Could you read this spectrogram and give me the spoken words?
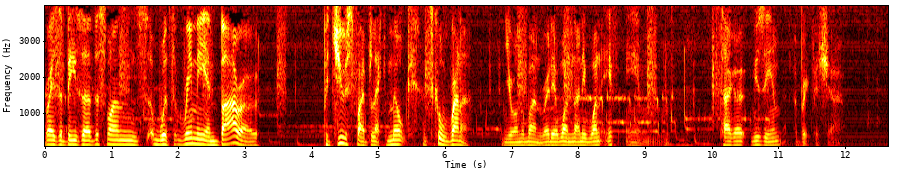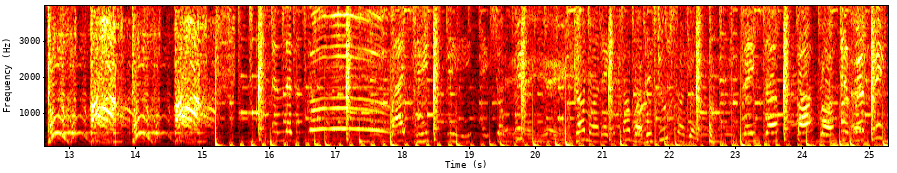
This one's with Remy and Barrow produced by Black Milk. It's called Runner. You're on the one, Radio 191 FM. Targo Museum, a breakfast show. and let's go. Y-G-E-H-O-P. Come on, they get some of this juice on you. Lisa, Barbara, and Murphy.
